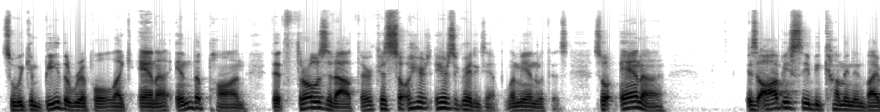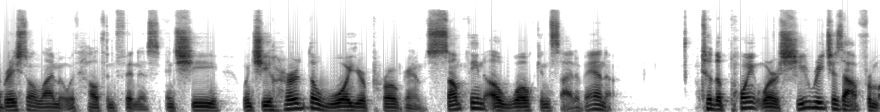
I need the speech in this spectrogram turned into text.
so we can be the ripple like Anna in the pond that throws it out there. Because so here's, here's a great example. Let me end with this. So Anna is obviously becoming in vibrational alignment with health and fitness. And she, when she heard the warrior program, something awoke inside of Anna to the point where she reaches out from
